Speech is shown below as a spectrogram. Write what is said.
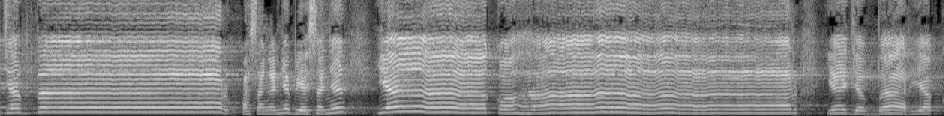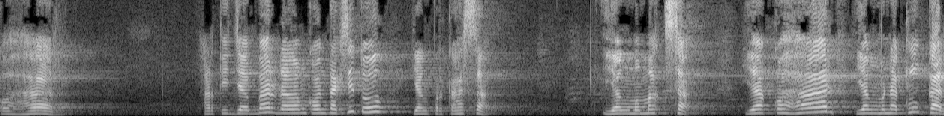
Jabbar." Pasangannya biasanya, "Ya Kohar." Ya Jabbar, ya Kohar. Arti Jabbar dalam konteks itu yang perkasa, yang memaksa, ya Kohar yang menaklukkan,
